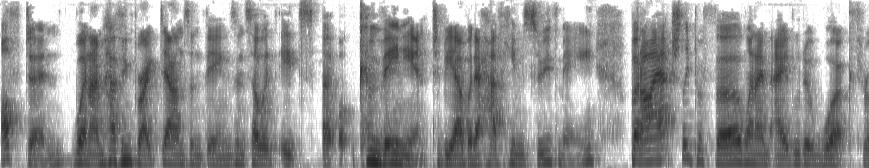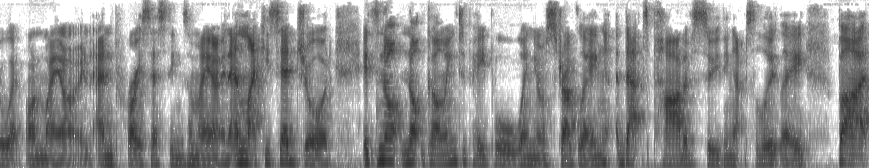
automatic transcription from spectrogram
often when I'm having breakdowns and things, and so it, it's uh, convenient to be able to have him soothe me. But I actually prefer when I'm able to work through it on my own and process things on my own. And like you said, Jord, it's not not going to people when you're struggling. That's part of soothing, absolutely. But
